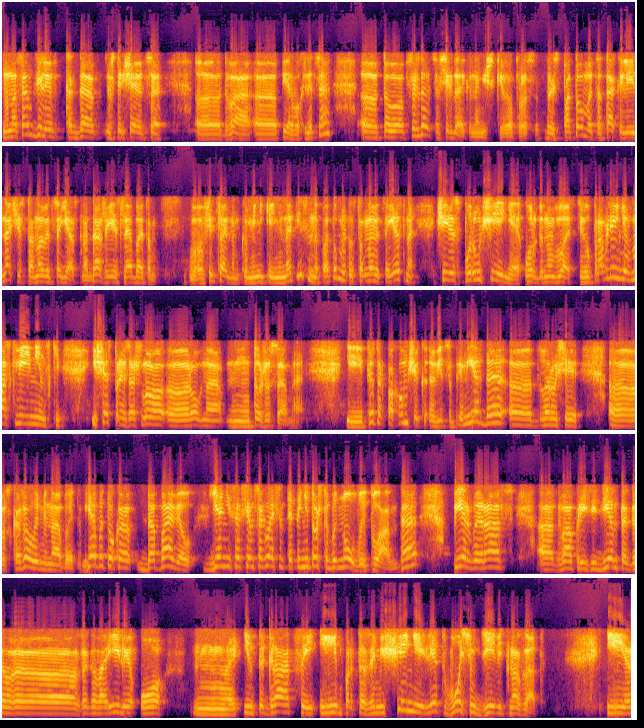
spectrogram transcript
Но на самом деле, когда встречаются э, два э, первых лица, э, то обсуждаются всегда экономические вопросы. То есть потом это так или иначе становится ясно. Даже если об этом в официальном коммюнике не написано, потом это становится ясно через поручение органам власти и управления в Москве и Минске. И сейчас произошло э, ровно э, то же самое. И Петр Пахомчик, вице-премьер да, э, Беларуси, э, сказал именно об этом. Я бы только добавил, я не совсем согласен, это не то чтобы новый план, да. Первый раз э, два президента э, заговорили о интеграции и импортозамещении лет 8-9 назад. И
